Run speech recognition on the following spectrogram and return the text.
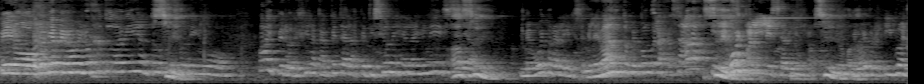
pero no había pegado el ojo todavía, entonces Sí. yo digo, ay, pero dejé la carpeta de las peticiones en la iglesia. Ah, sí. Me voy para la iglesia, me levanto, me pongo la frazada Sí. y me voy para la iglesia. dije. sí, hermana. para- Y bueno,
